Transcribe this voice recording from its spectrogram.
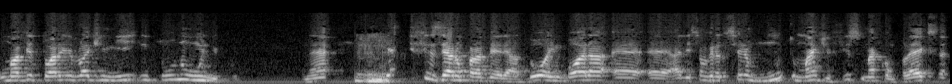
uma vitória de Vladimir em turno único, né? E as que fizeram para vereador, embora é, é, a eleição vereador seja muito mais difícil, mais complexa,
